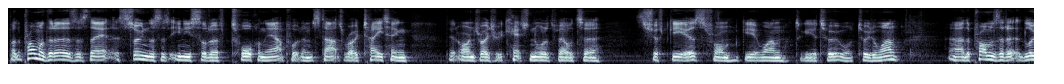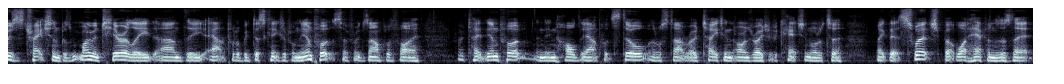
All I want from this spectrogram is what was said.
But the problem with it is, is that as soon as there's any sort of torque on the output and it starts rotating that orange rotary catch in order to be able to shift gears from gear 1 to gear 2 or 2 to 1. Uh, the problem is that it loses traction because momentarily um, the output will be disconnected from the input. So for example, if I rotate the input and then hold the output still, it'll start rotating the orange rotary catch in order to make that switch. But what happens is that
